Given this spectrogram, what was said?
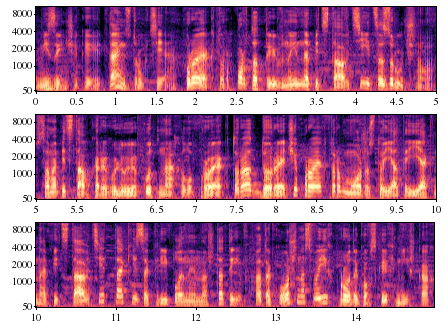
мізинчики та інструкція. Проєктор портативний на підставці, і це зручно. Саме підставка регулює кут нахилу проектора. До речі, проектор може стояти як на підставці, так і закріплений на штатив, а також на своїх протиковських ніжках.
